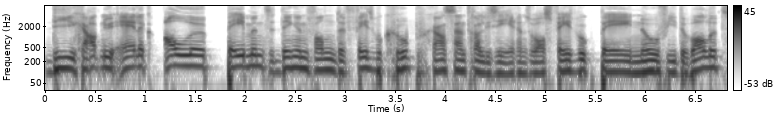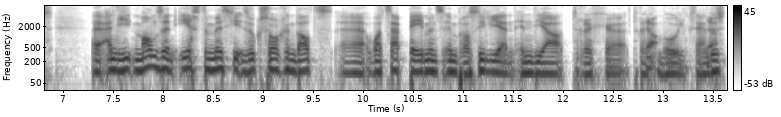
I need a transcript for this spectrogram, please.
die gaat nu eigenlijk alle payment dingen van de Facebook groep gaan centraliseren, zoals Facebook Pay, Novi, de wallet. Eh, en die man zijn eerste missie is ook zorgen dat eh, WhatsApp payments in Brazilië en India terug, eh, terug Ja. mogelijk zijn. Ja. Dus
